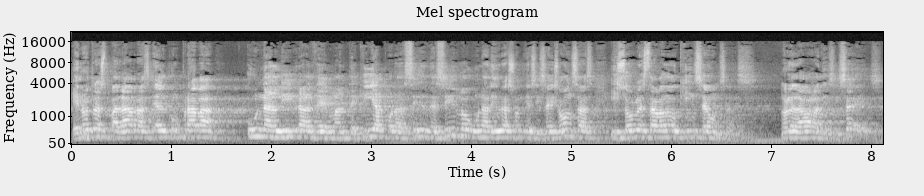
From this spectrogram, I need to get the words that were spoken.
En otras palabras, él compraba una libra de mantequilla, por así decirlo, una libra son 16 onzas y solo estaba dando 15 onzas, no le daba las 16.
